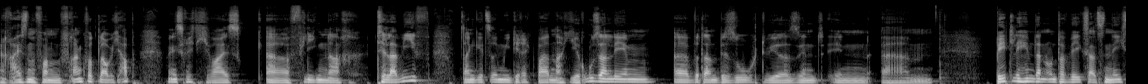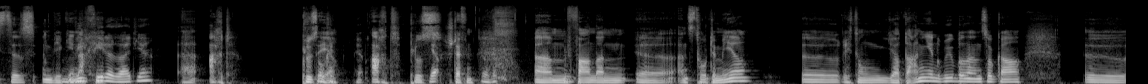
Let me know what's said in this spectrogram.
reisen von Frankfurt, glaube ich, ab, wenn ich es richtig weiß, äh, fliegen nach Tel Aviv, dann geht's irgendwie direkt weiter nach Jerusalem, äh, wird dann besucht. Wir sind in ähm, Bethlehem dann unterwegs als nächstes und wir gehen Wie nach viele seid ihr? äh, acht plus Okay, er, ja. acht plus Ja. Steffen, Okay. ähm, fahren dann äh, ans Tote Meer äh, Richtung Jordanien rüber dann sogar. Äh,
